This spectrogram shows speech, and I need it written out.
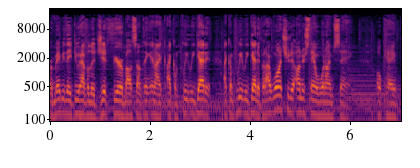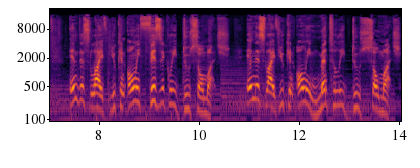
or maybe they do have a legit fear about something, and I, I completely get it. I completely get it. But I want you to understand what I'm saying, okay? In this life, you can only physically do so much. In this life, you can only mentally do so much,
